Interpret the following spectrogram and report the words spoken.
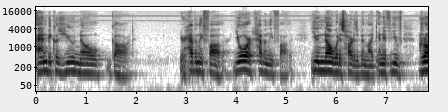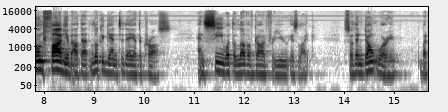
And because you know God, your heavenly Father, your heavenly Father, you know what his heart has been like. And if you've grown foggy about that, look again today at the cross and see what the love of God for you is like. So then don't worry, but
